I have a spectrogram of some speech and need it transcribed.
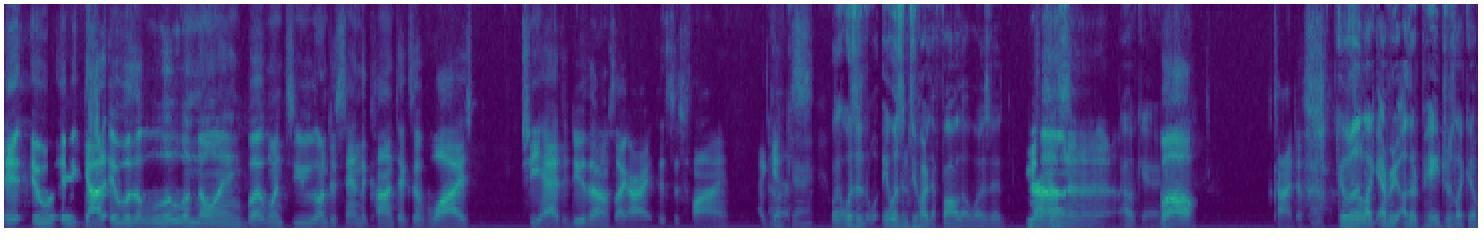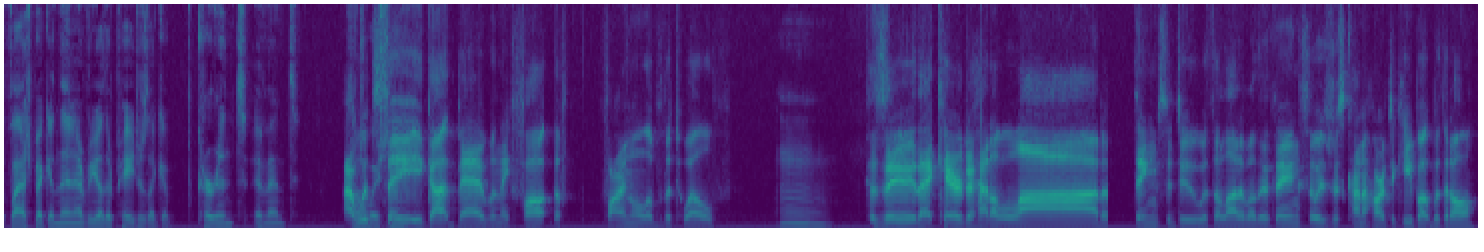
it, it it got it was a little annoying, but once you understand the context of why she had to do that, I was like, all right, this is fine, I guess. Okay. Well, it wasn't. It wasn't too hard to follow, was it? No, no, no, no, no. Okay. Well, kind of. Because was it like every other page was like a flashback, and then every other page was like a current event? I would say it got bad when they fought the final of the twelve. Mm. because that character had a lot of things to do with a lot of other things, so it's just kind of hard to keep up with it all.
